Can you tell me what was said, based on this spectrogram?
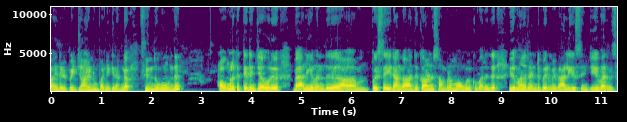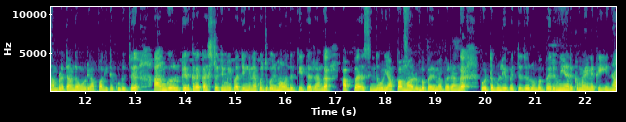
பைரவி போய் ஜாயினும் பண்ணிக்கிறாங்க. சிந்துவும் வந்து அவங்களுக்கு தெரிஞ்ச ஒரு வேலையை வந்து போய் செய்கிறாங்க அதுக்கான சம்பளமும் அவங்களுக்கு வருது. இது மாதிரி ரெண்டு பேருமே வேலையை செஞ்சு வர்ற சம்பளத்தை வந்து அவங்களுடைய அப்பா கிட்ட கொடுத்து அவங்களுக்கு இருக்கிற கஷ்டத்தையுமே பார்த்திங்கன்னா கொஞ்சம் கொஞ்சமாக வந்து தீர்த்துடுறாங்க. அப்போ சிந்துவுடைய அப்பா அம்மா ரொம்ப பெருமைப்படுறாங்க. பொட்டை புள்ளியை பெற்றது ரொம்ப பெருமையாக இருக்குமா எனக்கு? ஏன்னா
